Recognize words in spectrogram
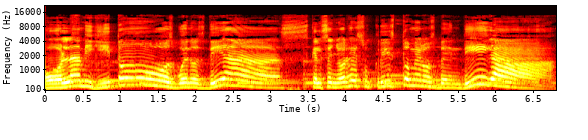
Hola amiguitos, buenos días. Que el Señor Jesucristo me los bendiga.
